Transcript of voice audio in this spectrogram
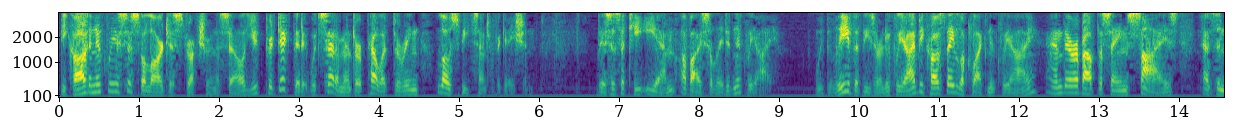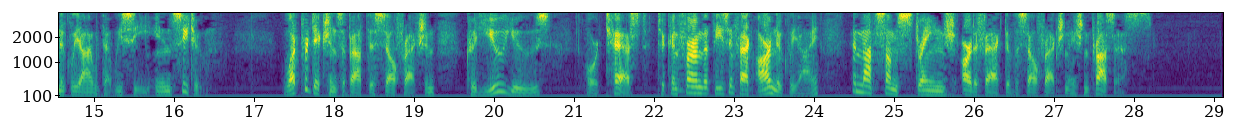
Because the nucleus is the largest structure in a cell, you'd predict that it would sediment or pellet during low-speed centrifugation. This is a TEM of isolated nuclei. We believe that these are nuclei because they look like nuclei, and they're about the same size as the nuclei that we see in situ. What predictions about this cell fraction could you use or test to confirm that these in fact are nuclei and not some strange artifact of the cell fractionation process?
